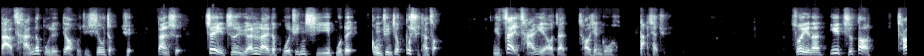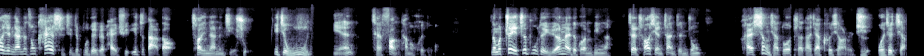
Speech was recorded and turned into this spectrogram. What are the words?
打残的部队调回去休整去。但是这支原来的国军起义部队，共军就不许他走，你再残也要在朝鲜给我打下去。所以呢，一直到。朝鲜战争从开始，这支部队被派去，一直打到朝鲜战争结束，一九五五年才放他们回国。那么这支部队原来的官兵啊，在朝鲜战争中还剩下多少？大家可想而知。我就讲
